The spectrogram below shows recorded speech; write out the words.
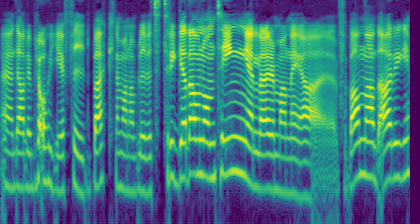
Eh, det är aldrig bra att ge feedback när man har blivit triggad av någonting eller man är förbannad, arg.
